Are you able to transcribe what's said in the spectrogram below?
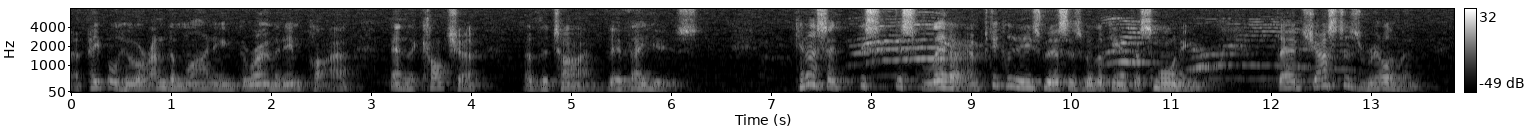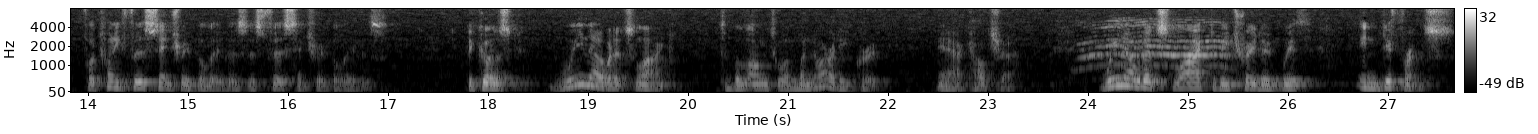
uh, people who are undermining the Roman Empire and the culture of the time, their values. Can I say this, this letter, and particularly these verses we're looking at this morning, they are just as relevant for 21st century believers as first century believers. Because we know what it's like to belong to a minority group in our culture. We know what it's like to be treated with indifference.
